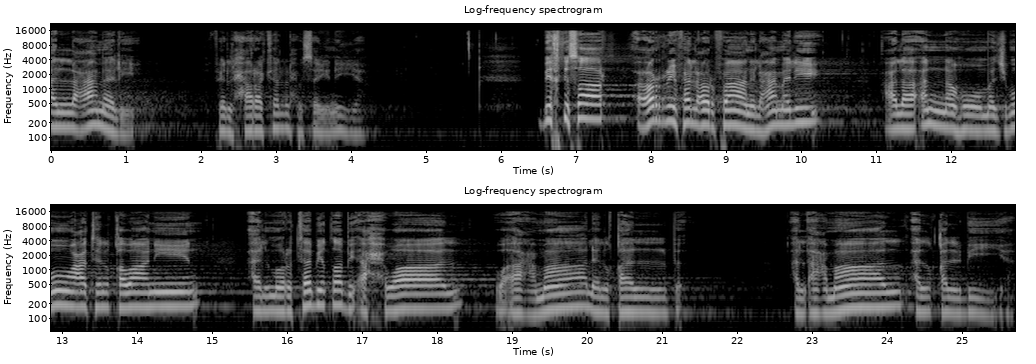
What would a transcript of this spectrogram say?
العملي في الحركة الحسينية. باختصار عرف العرفان العملي على أنه مجموعة القوانين المرتبطة بأحوال وأعمال القلب الأعمال القلبية.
